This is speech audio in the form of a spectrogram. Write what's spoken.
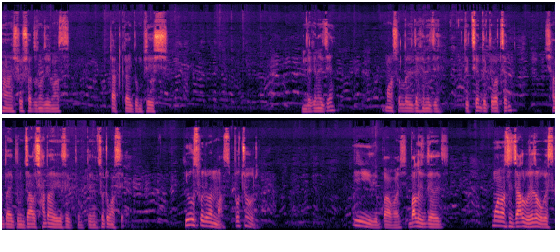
হ্যাঁ সুস্বাদু নদীর মাছ। টাটকা, একদম ফ্রেশ দেখেন এই যে মার্শাল্লাহ দেখেন এই যে, দেখছেন, দেখতে পাচ্ছেন? সাদা, একদম জাল সাদা হয়ে গেছে একদম। দেখেন ছোট মাছে। হিউজ পরিমাণ মাছ, প্রচুর। ই রে বাবা ভালো দিতে মনে হচ্ছে জাল ভরে যাব গেছে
